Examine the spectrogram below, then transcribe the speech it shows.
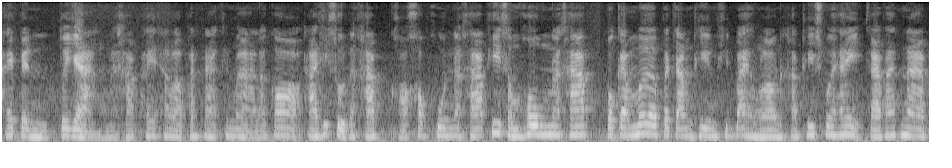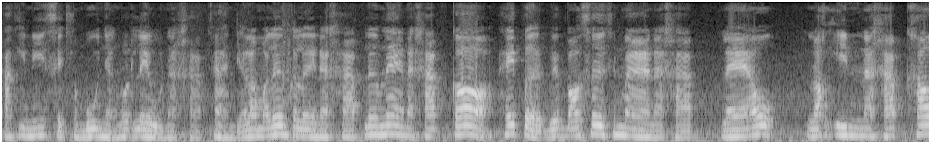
ให้เป็นตัวอย่างนะครับ ให้ทางเราพัฒนาขึ้นมา แล้วก็ท้ายที่สุดนะครับ ขอขอบคุณนะครับพี่สมพงศ์นะครับ โปรแกรมเมอร์ประจำทีมคิดไบของเรานะครับ ที่ช่วยให้การพัฒนาปลั๊กอินนี้เสร็จสมบูรณ์อย่างรวดเร็วนะครับอะเดี๋ยวเรามาเริ่มกันเลยนะครับ เริ่มแรกนะครับ ก็ให้เปิดเว็บเบราว์เซอร์ขึ้นมานะครับ แล้วล็อกอินนะครับ เข้า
